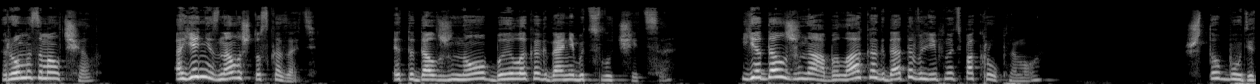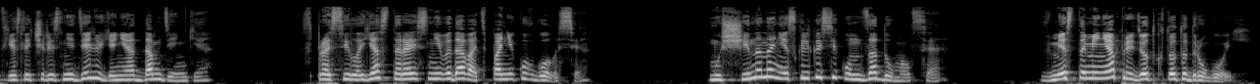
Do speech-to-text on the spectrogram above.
Рома замолчал. А я не знала, что сказать. Это должно было когда-нибудь случиться. Я должна была когда-то влипнуть по-крупному. «Что будет, если через неделю я не отдам деньги?» — спросила я, стараясь не выдавать панику в голосе. Мужчина на несколько секунд задумался. «Вместо меня придет кто-то другой,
